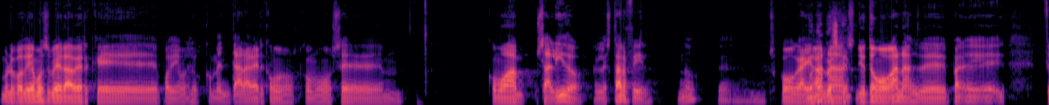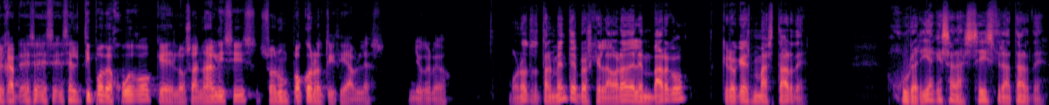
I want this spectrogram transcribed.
Hombre, podríamos ver a ver qué. Podríamos comentar a ver cómo, cómo se. cómo ha salido el Starfield, ¿no? Supongo que hay Bueno, pues ganas. que- Yo tengo ganas de. eh, Fíjate, es, es- es el tipo de juego que los análisis son un poco noticiables, yo creo. Bueno, totalmente, pero es que la hora del embargo creo que es más tarde. Juraría que es a las 6 de la tarde.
